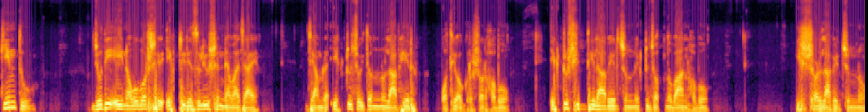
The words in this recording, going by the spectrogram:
কিন্তু যদি এই নববর্ষের একটি রেজলিউশন নেওয়া যায় যে আমরা একটু চৈতন্য লাভের পথে অগ্রসর হব, একটু সিদ্ধি লাভের জন্য, একটু যত্নবান হব, ঈশ্বর লাভের জন্য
